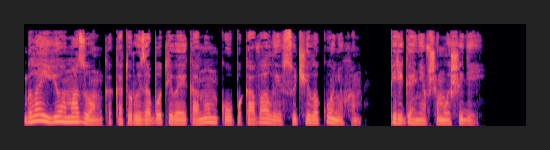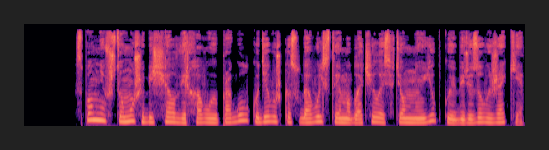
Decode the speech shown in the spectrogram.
была ее амазонка, которую заботливая экономка упаковала и всучила конюхам, перегонявшим лошадей. Вспомнив, что муж обещал верховую прогулку, девушка с удовольствием облачилась в темную юбку и бирюзовый жакет,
